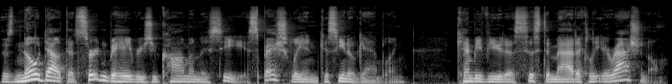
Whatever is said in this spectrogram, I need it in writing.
There's no doubt that certain behaviors you commonly see, especially in casino gambling, can be viewed as systematically irrational.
